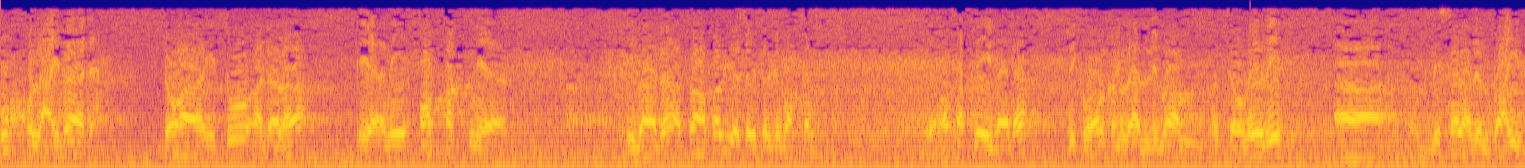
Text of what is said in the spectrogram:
mukhul ibadah. Doa itu adalah yakni otaknya uh, ibadah atau apa biasa diterjemahkan? Ya, otaknya ibadah dikeluarkan oleh Imam At-Tirmidzi uh, di sanad dhaif.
